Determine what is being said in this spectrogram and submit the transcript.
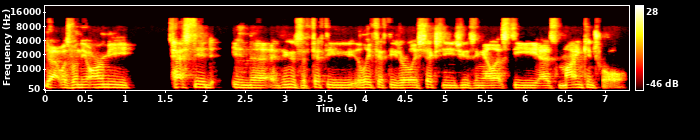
that was when the army tested in the I think it was the 50 late 50s early 60s using LSD as mind control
